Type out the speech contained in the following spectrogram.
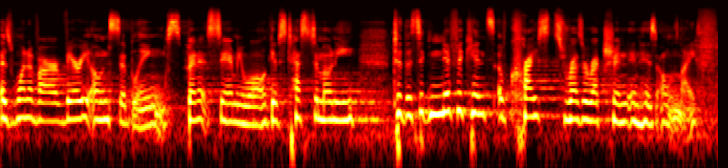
as one of our very own siblings, Bennett Samuel, gives testimony to the significance of Christ's resurrection in his own life.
